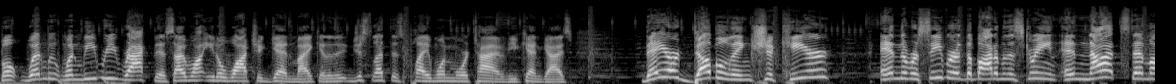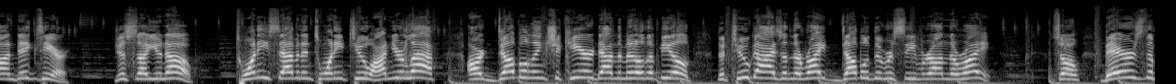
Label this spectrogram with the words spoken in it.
But when we when we re-rack this, I want you to watch again, Mike, and just let this play one more time if you can, guys. They are doubling Shakir and the receiver at the bottom of the screen and not Stefon Diggs here. Just so you know. 27 and 22 on your left are doubling Shakir down the middle of the field. The two guys on the right doubled the receiver on the right. So there's the,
